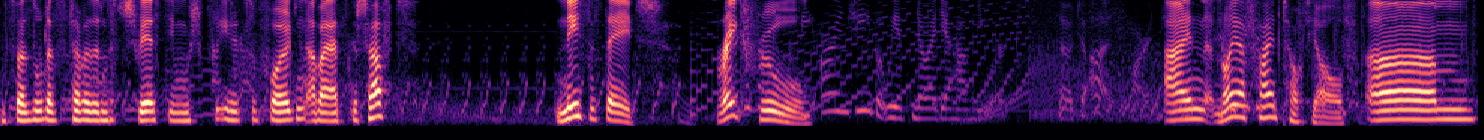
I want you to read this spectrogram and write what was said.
Und zwar so, dass es teilweise ein bisschen schwer ist, dem Spiel zu folgen, aber er hat es geschafft. Nächste Stage. Breakthrough. Ein neuer Feind taucht hier auf. Ähm,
